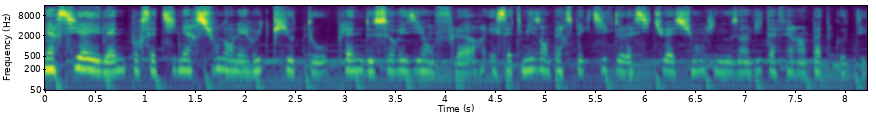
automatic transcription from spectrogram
Merci à Hélène pour cette immersion dans les rues de Kyoto, pleine de cerisiers en fleurs, et cette mise en perspective de la situation qui nous invite à faire un pas de côté.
